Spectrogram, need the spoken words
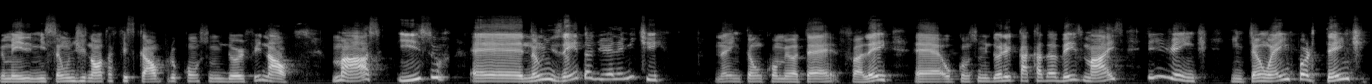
uma emissão de nota fiscal para o consumidor final. Mas isso é, não isenta de ele emitir. Né? Então, como eu até falei, é, o consumidor está cada vez mais exigente. Então, é importante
